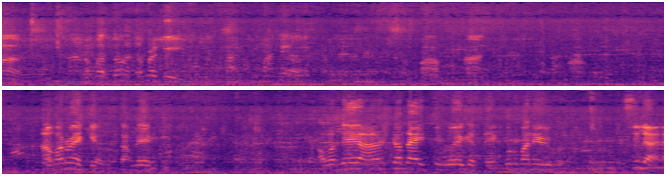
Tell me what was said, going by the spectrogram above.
মা তারপর তো তারপর কি? আমারও একই অবস্থা আমরা একই। আমাদের আরেকটা দায়িত্ব রয়ে গেছে কোরবানির ছিলেন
